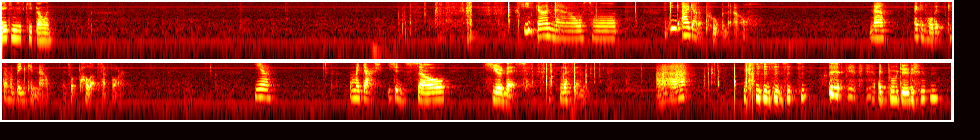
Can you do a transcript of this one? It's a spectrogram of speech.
you can keep going. She's done now, so I think I gotta poop now. Nah, I can hold it because I'm a big kid now. That's what pull-ups are for. Yeah. Oh my gosh, you should so hear this. Listen. Ah. I pooped it.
